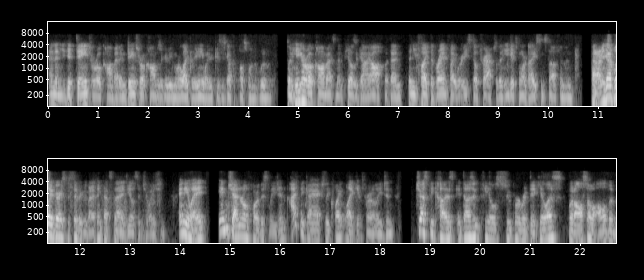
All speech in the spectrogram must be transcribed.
and then you get Dane to roll combat, and Dane's roll combats are going to be more likely anyway because he's got the plus one to wound. So he hero combats and then peels a guy off, but then then you fight the Brand fight where he's still trapped, so then he gets more dice and stuff, and then I don't know. You got to play it very specifically, but I think that's the ideal situation. Anyway, in general for this Legion, I think I actually quite like it for a Legion just because it doesn't feel super ridiculous, but also all the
